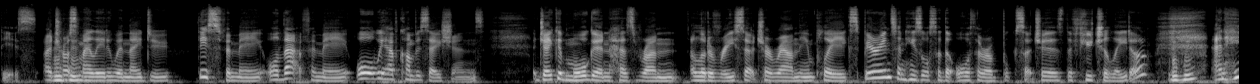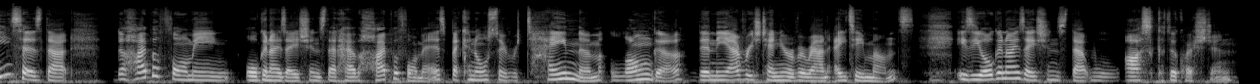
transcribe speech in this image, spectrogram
this. I trust mm-hmm. my leader when they do this for me or that for me, or we have conversations. Jacob Morgan has run a lot of research around the employee experience, and he's also the author of books such as The Future Leader. Mm-hmm. And he says that the high performing organizations that have high performers but can also retain them longer than the average tenure of around 18 months is the organizations that will ask the question.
